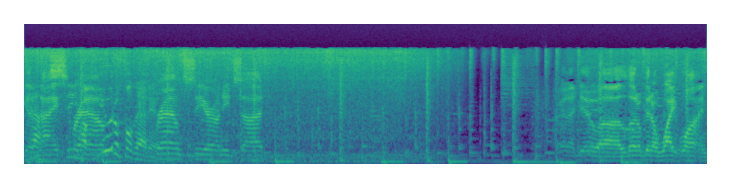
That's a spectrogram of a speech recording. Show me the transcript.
You get yeah, a nice see brown, how beautiful that is. brown sear on each side. We're going to do uh, a little bit of white wine.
